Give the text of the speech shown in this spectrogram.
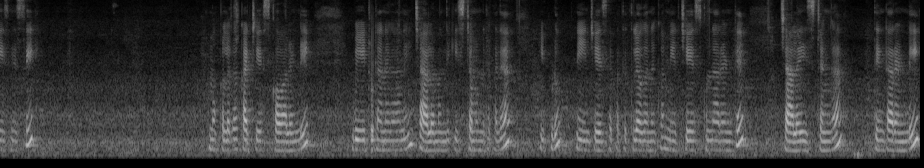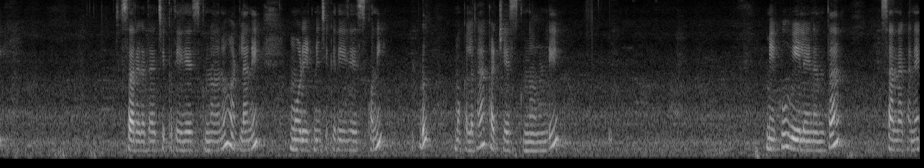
తీసేసి ముక్కలుగా కట్ చేసుకోవాలండి. బీట్రూట్ అనగానే చాలామందికి ఇష్టం ఉండదు కదా. ఇప్పుడు నేను చేసే పద్ధతిలో కనుక మీరు చేసుకున్నారంటే చాలా ఇష్టంగా తింటారండి. సరే కదా చిక్కు తీసేసుకున్నాను. అట్లానే మూడింటిని చిక్కు తీసేసుకొని ఇప్పుడు ముక్కలుగా కట్ చేసుకున్నామండి మీకు వీలైనంత సన్నగానే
